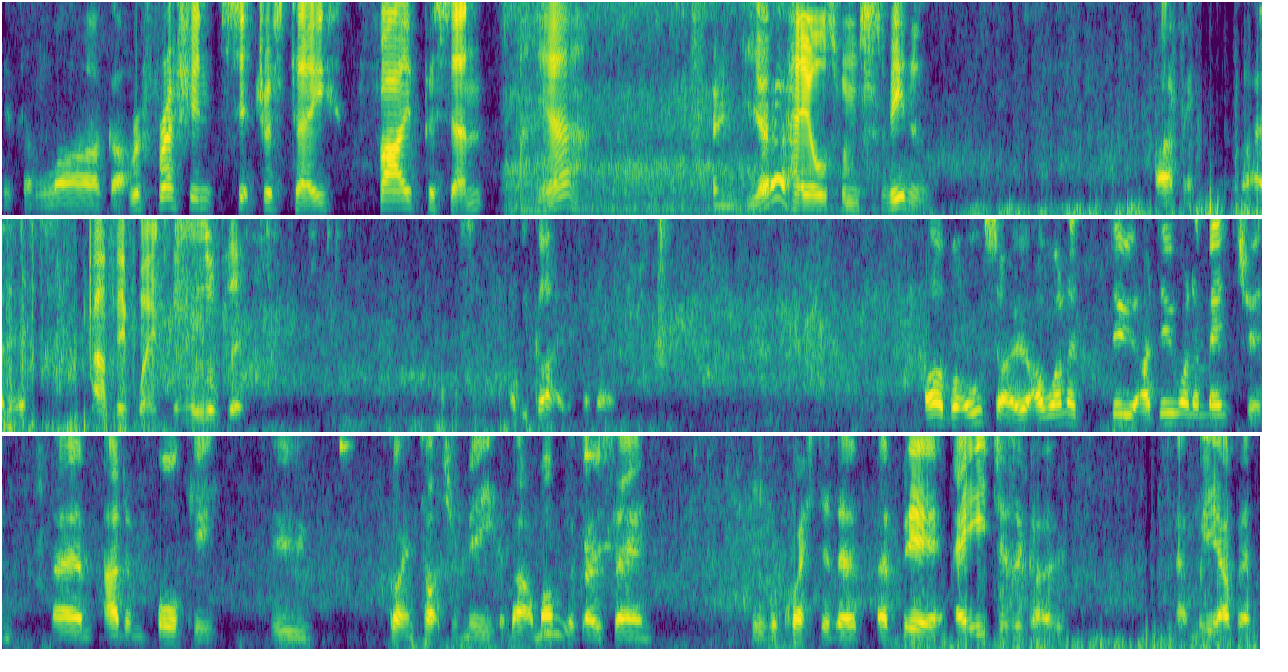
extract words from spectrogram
It's a lager. Refreshing citrus taste, 5%. Yeah, And Yeah. hails from Sweden. I think I like this. I think Wayne's going to love this. I'll be gutted if I don't. Oh, but also I want to do. I do want to mention um, Adam Porky, who got in touch with me about a month ago, saying he requested a, a beer ages ago, and we haven't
